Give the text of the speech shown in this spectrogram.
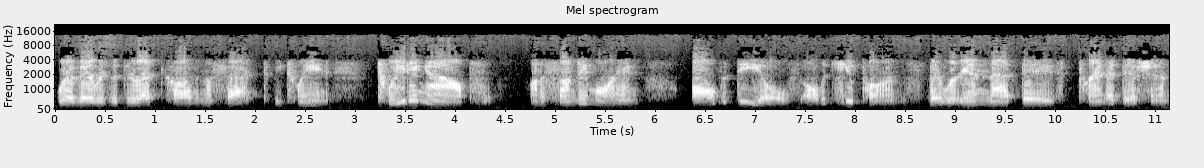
where there was a direct cause and effect between tweeting out on a Sunday morning all the deals, all the coupons that were in that day's print edition,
